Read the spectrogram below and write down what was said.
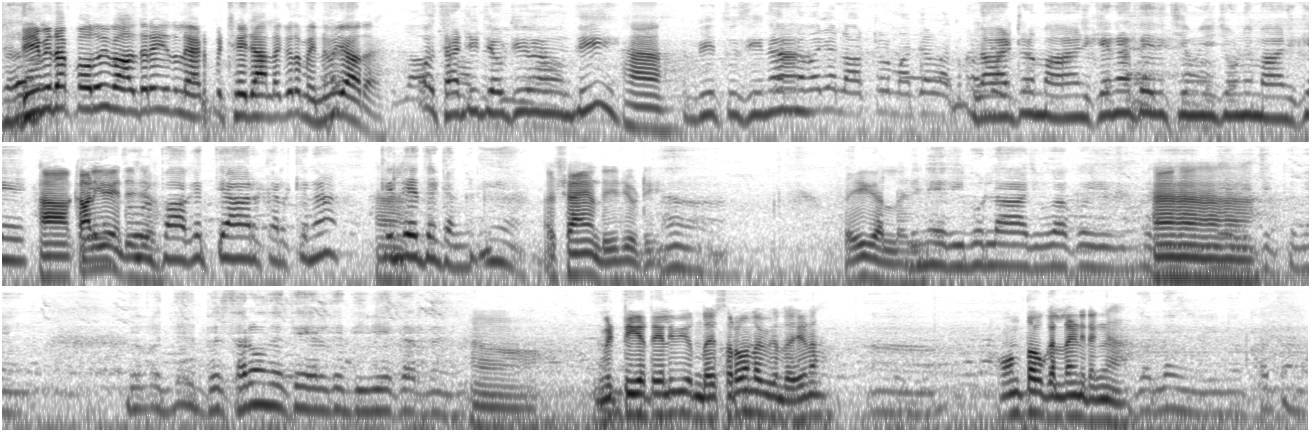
ਜ- ਦੀਵੇ ਤਾਂ ਆਪਾਂ ਉਦੋਂ ਹੀ ਬਾਲਦੇ ਰਹੇ ਜਦੋਂ ਲਾਈਟ ਪਿੱਛੇ ਜਾਣ ਲੱਗੇ ਤਾਂ ਮੈਨੂੰ ਵੀ ਯਾਦ ਹੈ ਉਹ ਸਾਡੀ ਡਿਊਟੀ ਹੁੰਦੀ ਹਾਂ। ਵੀ ਤੁਸੀਂ ਨਾ ਵਜੇ ਲਾਟਰ ਮਾਜਣ ਲੱਗ ਪਏ ਲਾਲਟਰ ਮਾਂਜ ਕੇ ਨਾ ਤੇ ਚਿਮਨੀ ਚੂਣੀ ਮਾਂਜ ਕੇ ਹਾਂ ਕਾਲੀ ਹੋ ਜਾਂਦੀ ਸੀ ਧੂੜ ਪਾ ਕੇ ਤਿਆਰ ਕਰਕੇ ਨਾ ਕਿੱਲੇ ਤੇ ਟੰਗਣੀਆਂ ਅੱਛਾ ਐ ਹੁੰਦੀ ਡਿਊਟੀ। ਹਾਂ। ਸਹੀ ਗੱਲ ਹੈ ਵੀ ਜੀ। ਨੇਰੀ ਬੁੱਲਾ ਆ ਜਾਊਗਾ ਕੋਈ ਹਾਂ, ਹਾਂ, ਹਾਂ। ਨੇਰੀ ਚ ਕਿਵੇਂ ਵੀ ਬੰਦੇ- ਫਿਰ ਸਰੋਂ ਦੇ ਤੇਲ ਦੇ ਦੀਵੇ ਕਰਨੇ। ਹਾਂ। ਮਿੱਟੀ ਦਾ ਤੇਲ ਵੀ ਹੁੰਦਾ ਸੀ, ਸਰੋਂ ਦਾ ਵੀ ਹੁੰਦਾ ਸੀ ਨਾ। ਹੁਣ ਤਾਂ ਉਹ ਗੱਲਾਂ ਹੀ ਨਹੀਂ ਰਹੀਆਂ। ਗੱਲਾਂ ਹੀ ਨਹੀਂ ਖਤਮ ਹੋ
